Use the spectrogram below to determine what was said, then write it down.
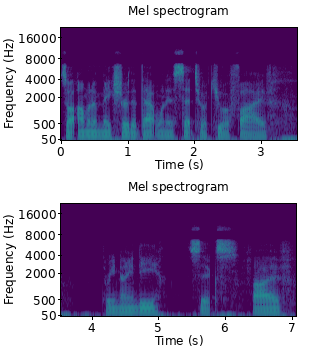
So I'm going to make sure that that one is set to a Q of 5. 390, 6, 5.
